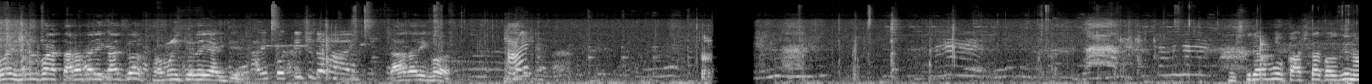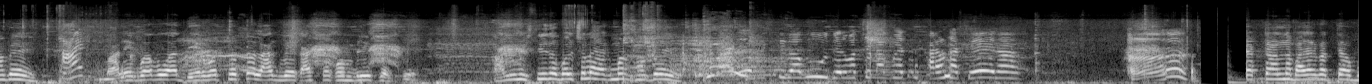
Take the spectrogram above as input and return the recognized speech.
ওই তাড়াতাড়ি কাজ কর সময় চলে যাইছে। আরে করতেছি তো ভাই। তাড়াতাড়ি কর। মিস্ত্রি বাবু কাজটা কতদিন হবে? মালিক বাবু আর দেড় বছর তো লাগবে কাজটা কমপ্লিট করতে। কালু মিস্ত্রি তো বলছিল এক মাস হবে। মিস্ত্রি বাবু দেড় বছর লাগবে তো কারণ আছে না। একটা আলনা বাজার করতে যাব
